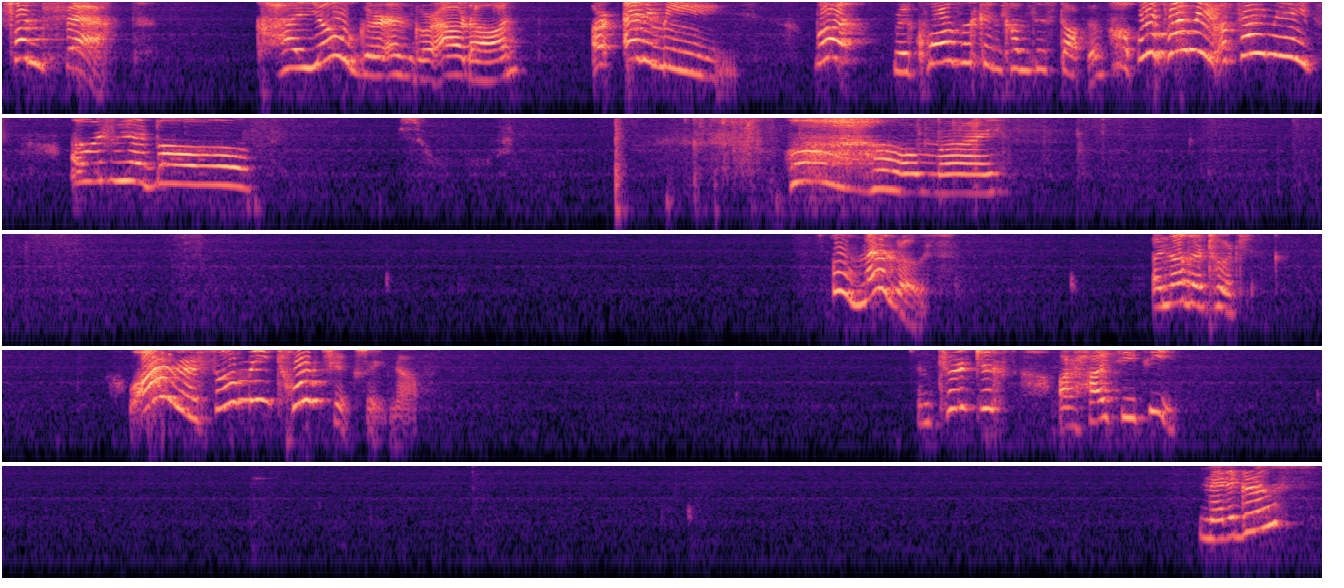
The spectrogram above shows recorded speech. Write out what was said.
Fun fact Kyogre and Groudon are enemies, but Rayquaza can come to stop them. Oh, a Primeape! A Primeape! I wish we had balls. Oh my. Oh, Metagross. Another Torchic. Why are there so many Torchics right now? And Torchics are high CP. Metagross.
